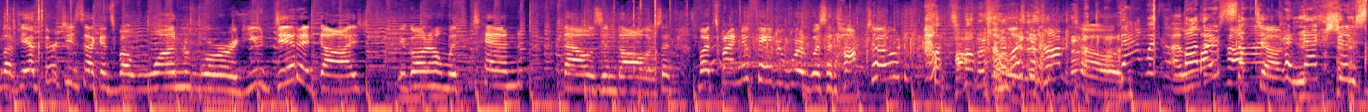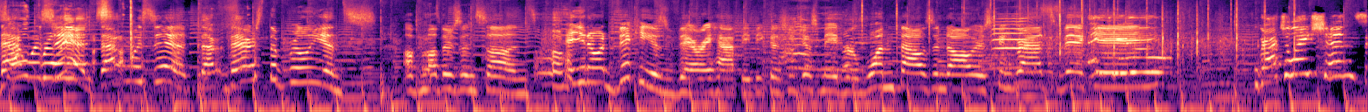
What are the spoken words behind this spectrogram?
Word left. You had 13 seconds, but one word. You did it, guys. You're going home with ten thousand dollars. And what's my new favorite word? Was it hop toad? Hop toad. I'm liking hop toad. That was the I mother-son hop toad. connection. So That was brilliant. it. That was it. That, there's the brilliance of mothers and sons. Oh. And you know what? Vicky is very happy because you just made her $1,000. Congrats, Vicky. Congratulations.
